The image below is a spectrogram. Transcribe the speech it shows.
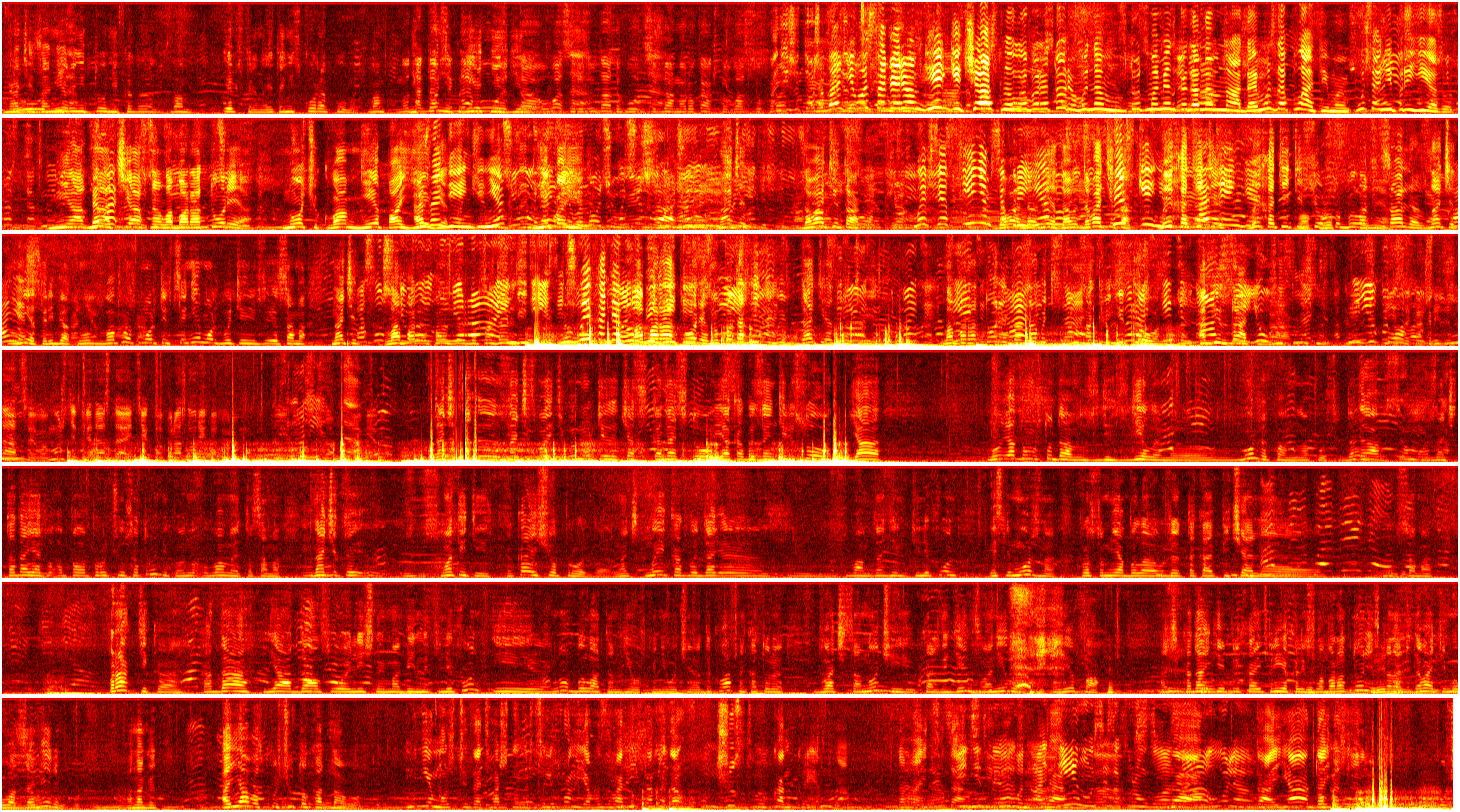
Значит, замеры никто никогда вам экстренно, это не скорая помощь. Вам Но никто тогда не приедет, не будет, сделает. у вас результаты будут всегда на руках, что у вас все хорошо. Давайте мы соберем деньги, частную лабораторию, вы нам в тот момент, когда нам надо, и мы заплатим им, пусть они приедут. Ни одна частная лаборатория ночью к вам не поедет. А за деньги нет? Не поедет. Значит, давайте так. Мы все скинемся, Давай- да- нет, давайте все так. скинемся Вы за хотите, деньги. вы хотите все, Вопросов-то чтобы было нет. официально, значит, Конечно. нет, ребят, ну вопрос может и в цене, может быть и, и само. Значит, Послушайте, лабора- мы подожди- умираем подождите. здесь. Ну вы хотя бы Лаборатория, ну подождите, вы дайте я ответить. Лаборатория должна быть аккредитована. Обязательно. Список аккредитации вы можете предоставить тех лабораторий, которые могут Значит, э, значит, смотрите, вы можете сейчас сказать, что я как бы заинтересован. Я, ну, я думаю, что да, сде- сделаем. э, Можно к вам на почту, да? Да, это? всё можно. Значит, тогда я по- поручу сотруднику, он вам это самое. Значит, э, смотрите, какая еще просьба. Значит, мы как бы э, вам дадим телефон, если можно. Просто у меня была уже такая печальная ну, сама практика, когда я отдал свой личный мобильный телефон, и ну, была там девушка не очень адекватная, которая в 2 часа ночи каждый день звонила, по ее папу. Значит, когда они приехали, приехали с лаборатории, сказали, давайте мы вас замерим, она говорит, а я вас пущу только одного. Мне можете дать ваш номер телефона, я вызываю только когда чувствую конкретно. Давайте, да. Вот один, мы все закроем глаза, Да. Оля. Да, я даю.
